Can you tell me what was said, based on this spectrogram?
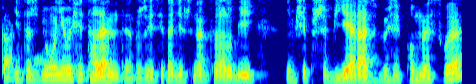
Tak. I też wyłoniły się talenty, że jest jedna dziewczyna, która lubi wiem, się przebierać, wymyślać pomysły,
